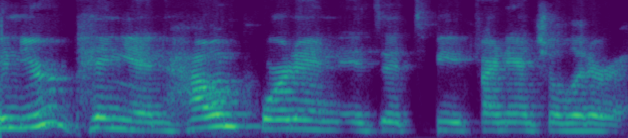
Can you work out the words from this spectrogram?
In your opinion, how important is it to be financial literate?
